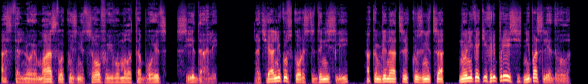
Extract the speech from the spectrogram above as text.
Остальное масло Кузнецов и его молотобоец съедали. Начальнику в скорости донесли о комбинациях кузнеца но никаких репрессий не последовало.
